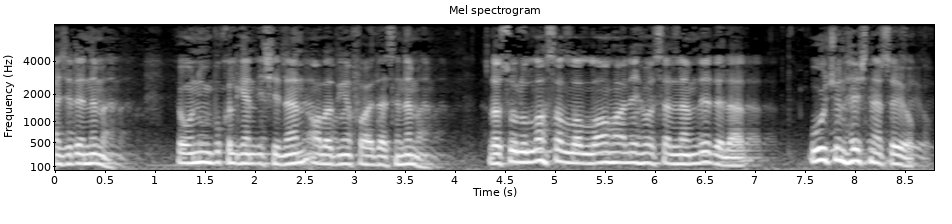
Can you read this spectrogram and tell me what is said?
ajri nima? Va uning bu qilgan ishidan oladigan foydasi nima? Rasululloh sollallohu alayhi vasallam dedilar u uchun hech narsa yo'q.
